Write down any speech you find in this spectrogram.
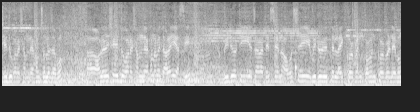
সেই দোকানের সামনে এখন চলে যাব। অলরেডি সেই দোকানের সামনে এখন আমি দাঁড়াই আছি। ভিডিওটি যারা দেখছেন, অবশ্যই এই ভিডিওটিতে লাইক করবেন কমেন্ট করবেন এবং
